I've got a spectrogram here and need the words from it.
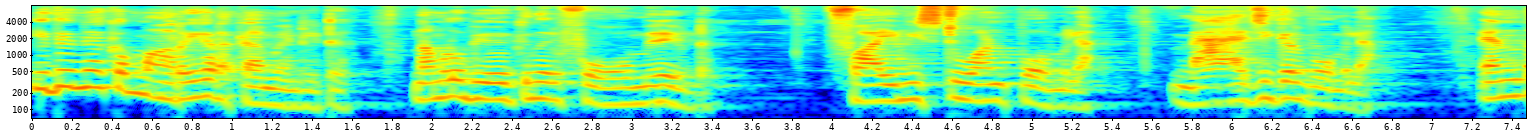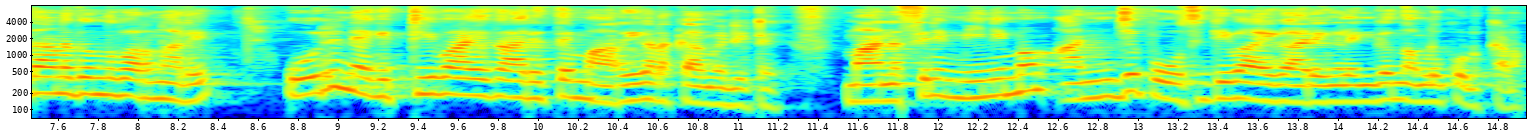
ഇതിനെയൊക്കെ മറികടക്കാൻ വേണ്ടിയിട്ട് നമ്മൾ ഉപയോഗിക്കുന്ന ഒരു ഫോമുലയുണ്ട് five is to one formula magical formula എന്താണിതെന്ന് പറഞ്ഞാൽ ഒരു നെഗറ്റീവായ കാര്യത്തെ മറികടക്കാൻ വേണ്ടിയിട്ട് മനസ്സിന് മിനിമം അഞ്ച് പോസിറ്റീവായ കാര്യങ്ങളെങ്കിലും നമ്മൾ കൊടുക്കണം.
